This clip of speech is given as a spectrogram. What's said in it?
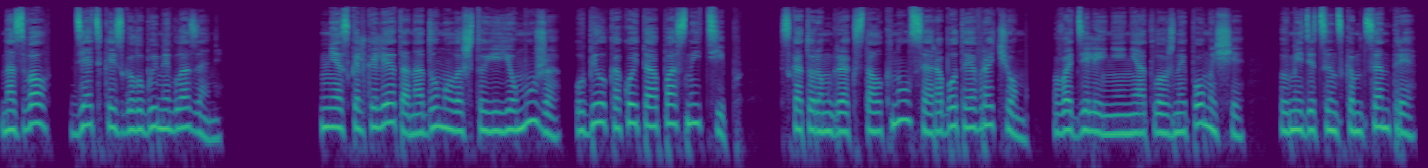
назвал «дядькой с голубыми глазами». Несколько лет она думала, что ее мужа убил какой-то опасный тип, с которым Грег столкнулся, работая врачом в отделении неотложной помощи в медицинском центре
